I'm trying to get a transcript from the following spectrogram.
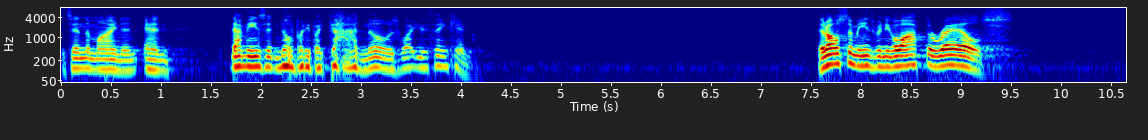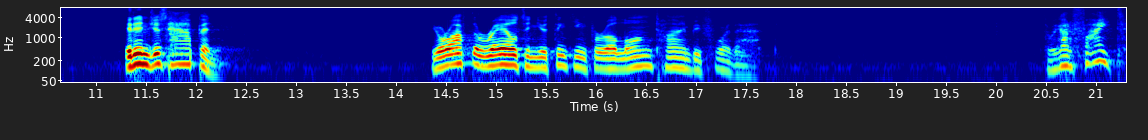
It's in the mind, and, and that means that nobody but God knows what you're thinking. It also means when you go off the rails, it didn't just happen. You're off the rails and you're thinking for a long time before that. So we got to fight.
